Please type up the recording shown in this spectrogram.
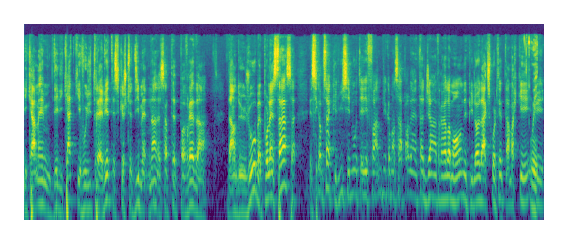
est quand même délicate, qui évolue très vite. Et ce que je te dis maintenant ne sera peut-être pas vrai dans, dans deux jours. Mais pour l'instant, c'est comme ça que lui s'est mis au téléphone, puis il a commencé à parler à un tas de gens à travers le monde. Et puis là, l'Axe est embarqué. Oui.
